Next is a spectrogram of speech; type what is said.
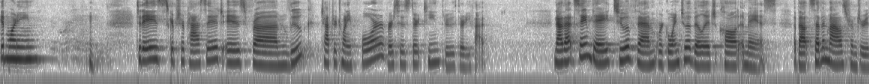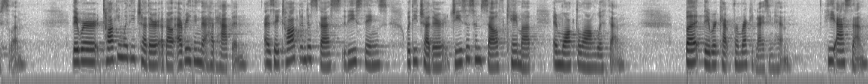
Good morning. Today's scripture passage is from Luke chapter 24, verses 13 through 35. Now, that same day, two of them were going to a village called Emmaus, about seven miles from Jerusalem. They were talking with each other about everything that had happened. As they talked and discussed these things with each other, Jesus himself came up and walked along with them. But they were kept from recognizing him. He asked them,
